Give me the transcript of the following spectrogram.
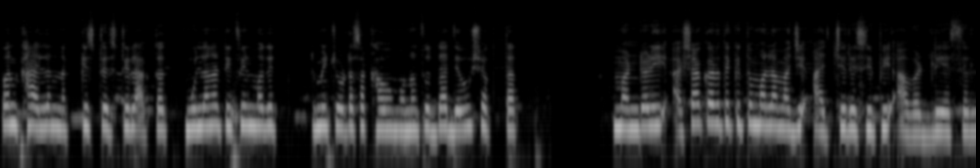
पण खायला नक्कीच टेस्टी लागतात. मुलांना टिफिनमध्ये तुम्ही छोटासा खाऊ म्हणून सुद्धा देऊ शकतात. मंडळी आशा करते की तुम्हाला माझी आजची रेसिपी आवडली असेल.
